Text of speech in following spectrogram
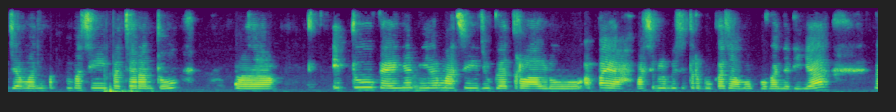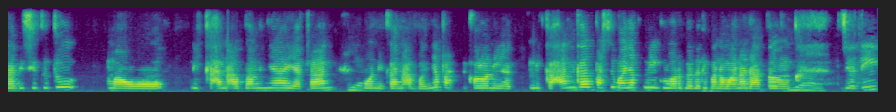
zaman masih pacaran tuh uh, itu kayaknya dia masih juga terlalu apa ya masih belum bisa terbuka sama hubungannya dia. Nah di situ tuh mau nikahan abangnya ya kan? Yeah. mau nikahan abangnya pasti kalau nikahan kan pasti banyak nih keluarga dari mana-mana datang yeah. jadi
